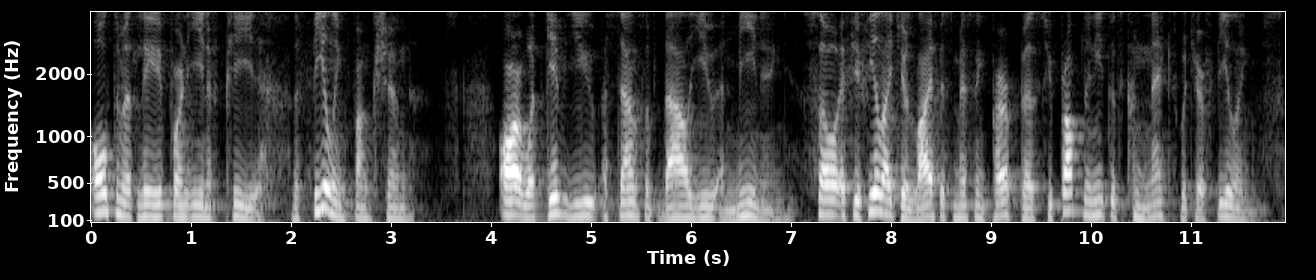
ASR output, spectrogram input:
ultimately for an ENFP the feeling functions are what give you a sense of value and meaning. So if you feel like your life is missing purpose you probably need to connect with your feelings.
